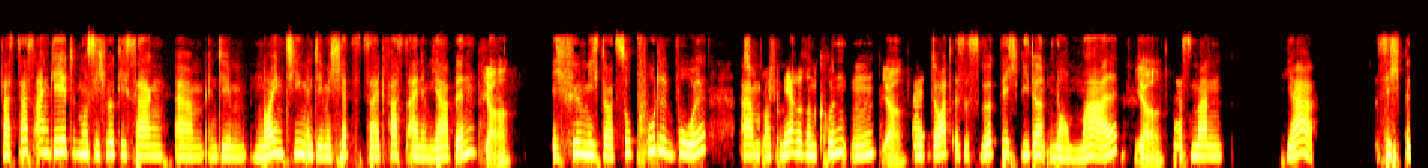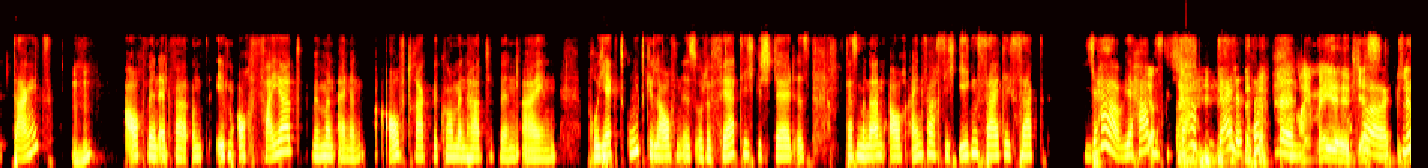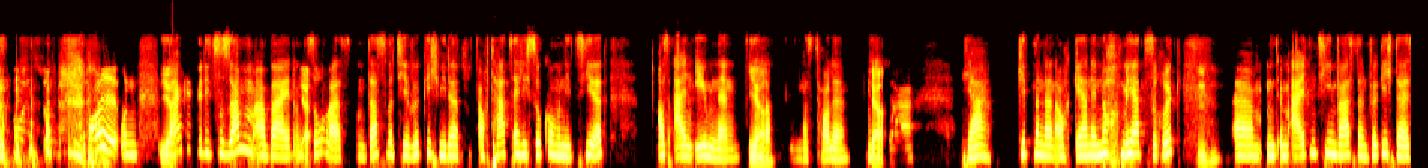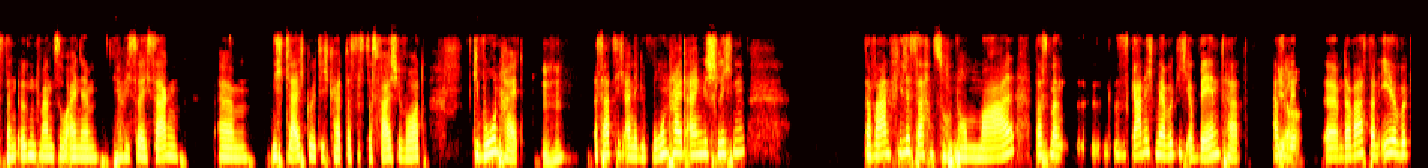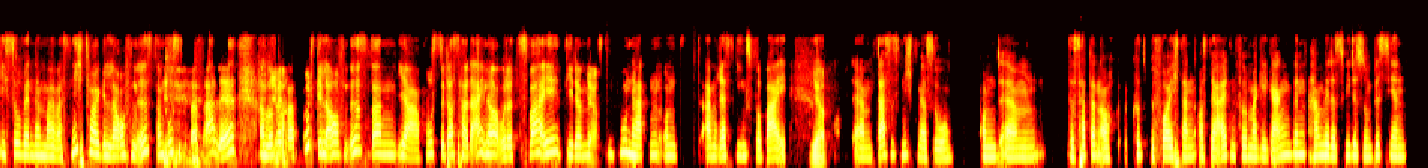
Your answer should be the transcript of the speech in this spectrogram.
Was das angeht, muss ich wirklich sagen, ähm, in dem neuen Team, in dem ich jetzt seit fast einem Jahr bin, ja. ich fühle mich dort so pudelwohl, ähm, aus mehreren Gründen. Ja. Weil dort ist es wirklich wieder normal, ja. dass man ja sich bedankt, mhm. Auch wenn etwa und eben auch feiert, wenn man einen Auftrag bekommen hat, wenn ein Projekt gut gelaufen ist oder fertiggestellt ist, dass man dann auch einfach sich gegenseitig sagt, ja, wir haben es ja. geschafft. Wie geil ist das denn? I made it, yes. Glückwunsch und toll und ja. danke für die Zusammenarbeit und ja. sowas. Und das wird hier wirklich wieder auch tatsächlich so kommuniziert aus allen Ebenen. Ja. das ist das Tolle. Und ja. Da, ja, gibt man dann auch gerne noch mehr zurück. Mhm. Ähm, und im alten Team war es dann wirklich, da ist dann irgendwann so eine, ja, wie soll ich sagen, ähm, nicht Gleichgültigkeit, das ist das falsche Wort Gewohnheit. Mhm. Es hat sich eine Gewohnheit eingeschlichen. Da waren viele Sachen so normal, dass mhm. man es gar nicht mehr wirklich erwähnt hat. Also ja. wenn, ähm, da war es dann eher wirklich so, wenn dann mal was nicht toll gelaufen ist, dann wussten das alle. Aber ja. wenn was gut gelaufen ist, dann ja, wusste das halt einer oder zwei, die damit ja. zu tun hatten und am Rest ging es vorbei. Ja. Und, ähm, das ist nicht mehr so. Und ähm, das hat dann auch kurz bevor ich dann aus der alten Firma gegangen bin, haben wir das wieder so ein bisschen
